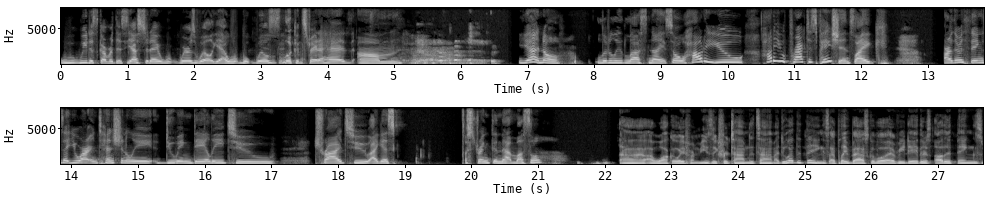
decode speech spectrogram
we discovered this yesterday. Where's Will? Yeah, Will's looking straight ahead. Um, yeah, no, literally last night. So how do you how do you practice patience? Like, are there things that you are intentionally doing daily to try to, I guess, strengthen that muscle? Uh, I walk away from music for time to time. I do other things. I play basketball every day. There's other things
